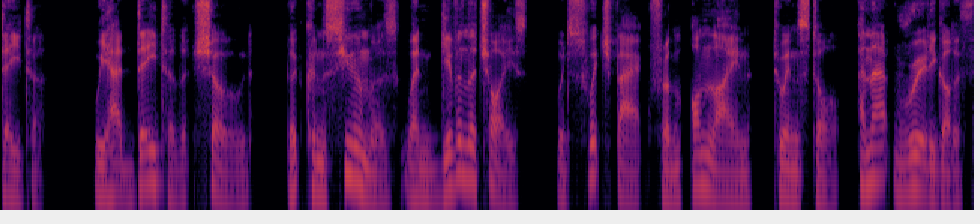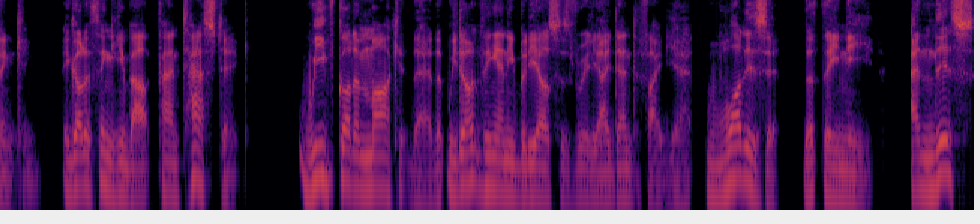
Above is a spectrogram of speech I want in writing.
data. We had data that showed that consumers, when given the choice, would switch back from online to in store. And that really got us thinking. It got us thinking about fantastic. We've got a market there that we don't think anybody else has really identified yet. What is it that they need? And this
